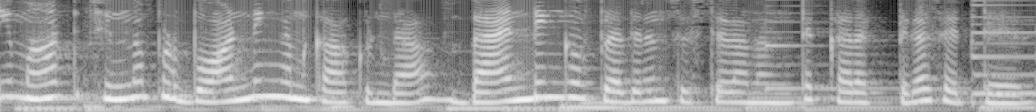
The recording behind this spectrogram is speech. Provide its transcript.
ఈ మాట చిన్నప్పుడు బాండింగ్ అని కాకుండా banding of brother and sister అని అంటే కరెక్ట్గా సెట్ అయ్యేది.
